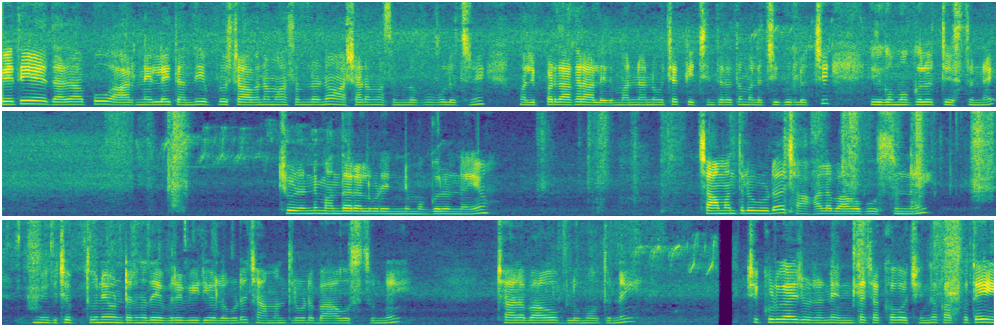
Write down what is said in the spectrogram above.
ఇవైతే దాదాపు ఆరు నెలలు అవుతుంది ఇప్పుడు శ్రావణ మాసంలోనో ఆషాఢ మాసంలో పువ్వులు వచ్చినాయి. మళ్ళీ ఇప్పటిదాకా రాలేదు. మొన్న నువ్వు చెక్క ఇచ్చిన తర్వాత మళ్ళీ చిగుర్లు వచ్చి ఇదిగో మొగ్గలు వచ్చేస్తున్నాయి. చూడండి మందారాలు కూడా ఎన్ని మొగ్గలు ఉన్నాయో. చామంతులు కూడా చాలా బాగా పూస్తున్నాయి. మీకు చెప్తూనే ఉంటాను కదా ఎవరి వీడియోలో కూడా చామంతులు కూడా బాగా వస్తున్నాయి. చాలా బాగా బ్లూమ్ అవుతున్నాయి. చిక్కుడుకాయ చూడండి ఎంత చక్కగా వచ్చిందో. కాకపోతే ఈ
